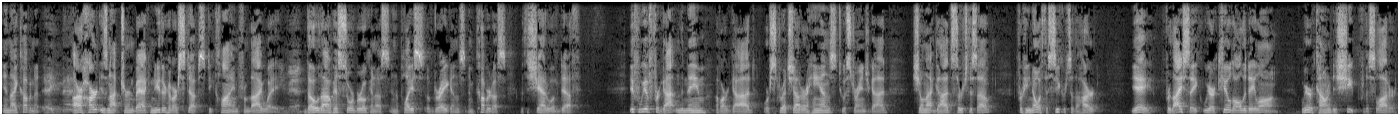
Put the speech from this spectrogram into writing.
in thy covenant. Amen. Our heart is not turned back, neither have our steps declined from thy way. Amen. Though thou hast sore broken us in the place of dragons and covered us with the shadow of death. If we have forgotten the name of our God or stretched out our hands to a strange God, shall not God search this out? For he knoweth the secrets of the heart. Yea, for thy sake we are killed all the day long. We are counted as sheep for the slaughter.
